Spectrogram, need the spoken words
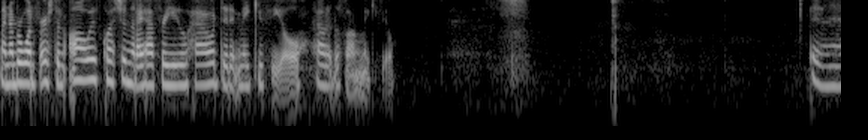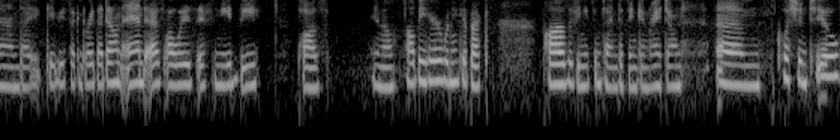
my number one first and always question that I have for you how did it make you feel? How did the song make you feel? And I gave you a second to write that down. And as always, if need be, pause. You know, I'll be here when you get back. Pause if you need some time to think and write down. Um, question two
